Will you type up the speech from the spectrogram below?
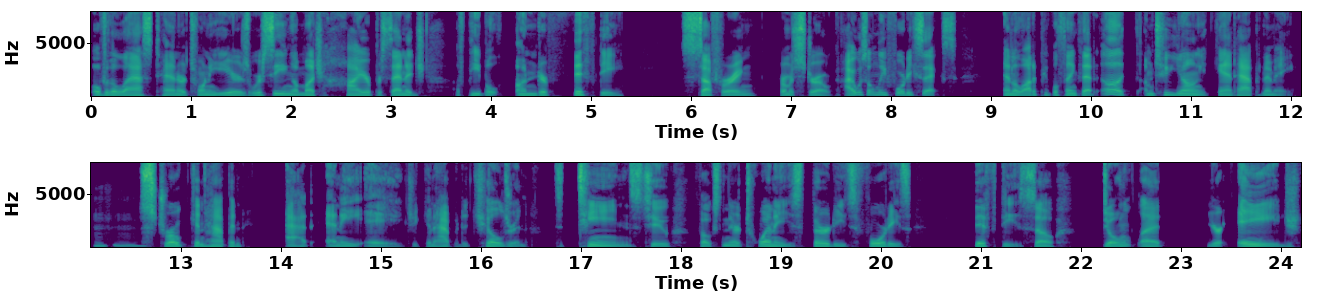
over the last 10 or 20 years, we're seeing a much higher percentage of people under 50 suffering from a stroke. I was only 46. And a lot of people think that, oh, I'm too young. It can't happen to me. Mm-hmm. Stroke can happen at any age. It can happen to children, to teens, to folks in their 20s, 30s, 40s, 50s. So don't let your age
